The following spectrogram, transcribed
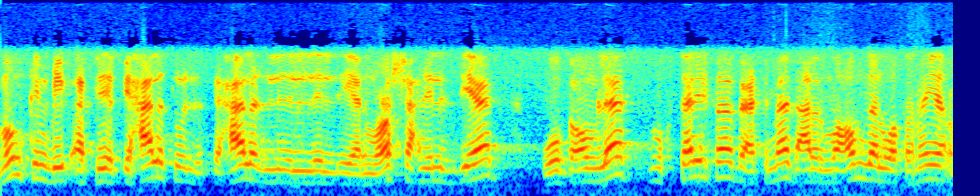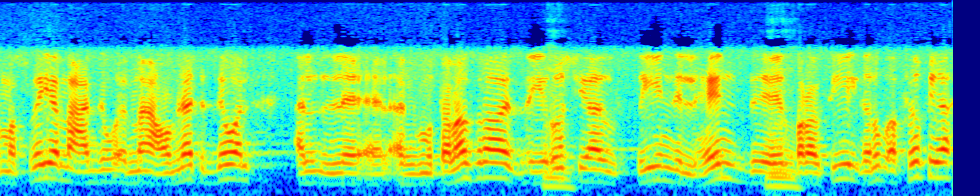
ممكن بيبقى في حالة في حالة يعني مرشح للازدياد وبعملات مختلفة باعتماد على المعاملة الوطنية المصرية مع مع عملات الدول المتناظرة زي روسيا، الصين، الهند، البرازيل، جنوب أفريقيا،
